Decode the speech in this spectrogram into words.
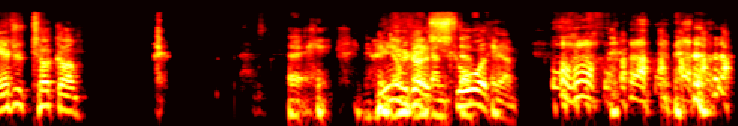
Andrew took him. hey, You didn't even go to school with him. That's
